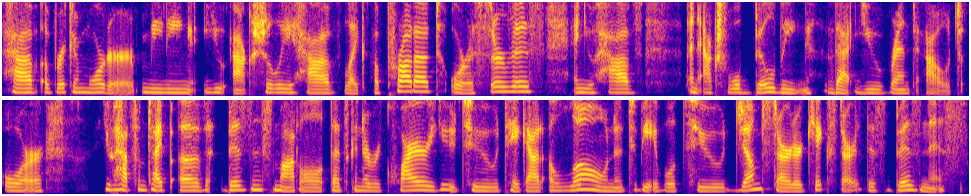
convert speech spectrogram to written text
have a brick and mortar, meaning you actually have like a product or a service and you have an actual building that you rent out or you have some type of business model that's going to require you to take out a loan to be able to jumpstart or kickstart this business.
